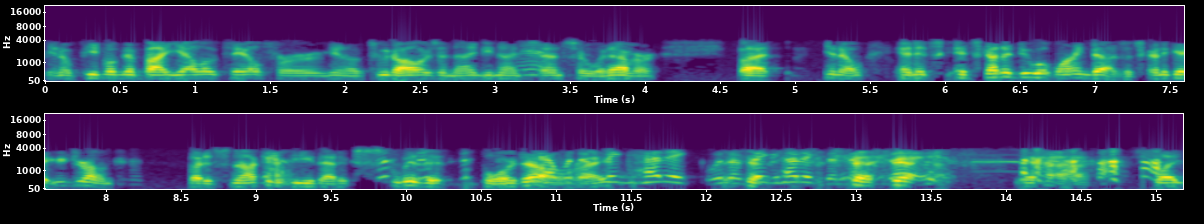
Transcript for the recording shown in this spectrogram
you know people can buy yellowtail for you know two dollars and ninety nine cents or whatever but you know, and it's it's going to do what wine does. It's going to get you drunk, but it's not going to be that exquisite Bordeaux, yeah, with right? a big headache, with a big headache the next day. yeah, it's like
